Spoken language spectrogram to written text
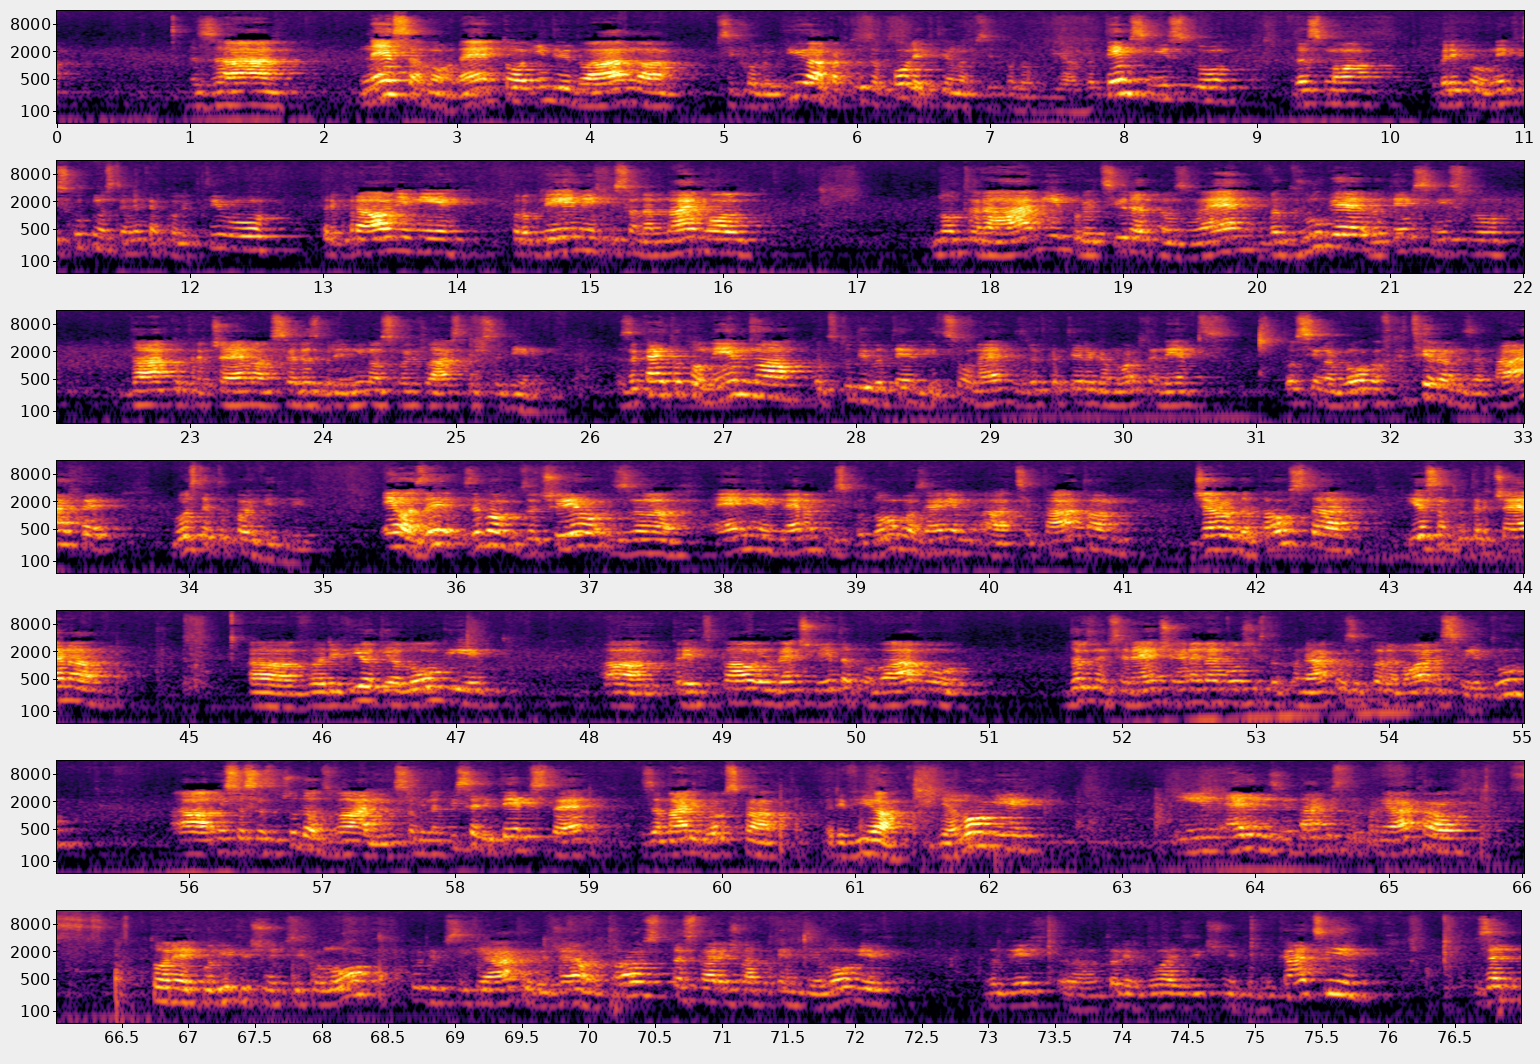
za ne samo ne, to individualno psihologijo, ampak tudi za kolektivno psihologijo. V tem smislu, da smo rekel, v neki skupnosti, v nekem kolektivu pripravljeni problemi, ki so nam najbolj notranji projicirati na zven, v druge, v tem smislu, da, kot rečeno, se razbrenimo svojih lastnih vsebin. Zakaj je to pomembno, kot tudi v tem vicu, ne, zaradi katerega morate imeti to sinagogo, v katero mi zapajate, boste takoj videli. Evo, zdaj, zdaj bom začel z enim, eno prispodobo, z enim a, citatom Geralda Posta. Jaz sem kot rečeno a, v revijo Dialogi pred pol in več leta povabil, drznem se reči, ene najboljših strokovnjakov za paranojo na svetu a, in so se začuda odzvali in so mi napisali tekste za Mariborsko revijo Dialogi. In eden izmed takih strokovnjakov, torej politični psiholog, tudi psihiatr, Roger Tost, ta stvar je šla potem v dialogih v dveh, torej v dvojezični publikaciji,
